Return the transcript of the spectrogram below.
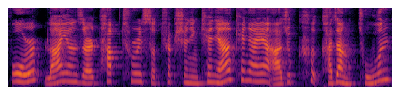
For lions are top tourist attraction in Kenya. 케냐의 아주 크, 가장 좋은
